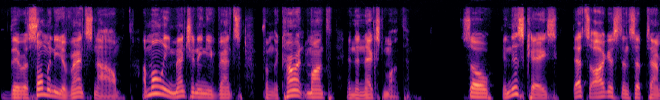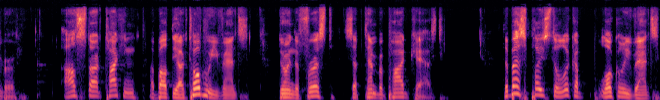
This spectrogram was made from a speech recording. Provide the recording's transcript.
there are so many events now, I'm only mentioning events from the current month and the next month. So in this case, that's August and September. I'll start talking about the October events during the first September podcast. The best place to look up local events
